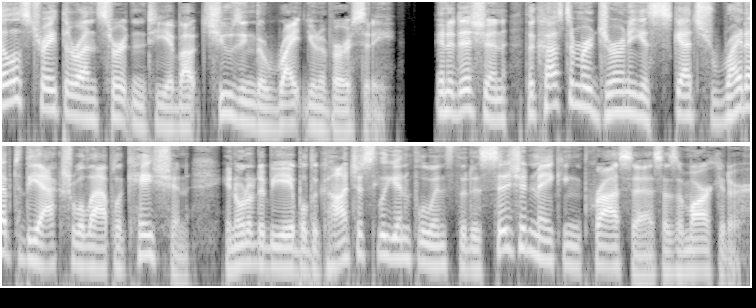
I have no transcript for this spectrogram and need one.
illustrate their uncertainty about choosing the right university. In addition, the customer journey is sketched right up to the actual application in order to be able to consciously influence the decision making process as a marketer.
